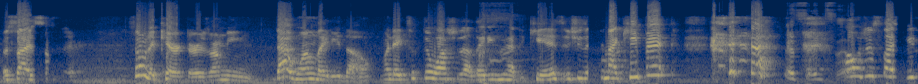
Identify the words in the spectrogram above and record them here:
besides some of, the, some of the characters i mean that one lady though when they took the watch to that lady who had the kids and she's like can i keep it? It's, it's, i was just like you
